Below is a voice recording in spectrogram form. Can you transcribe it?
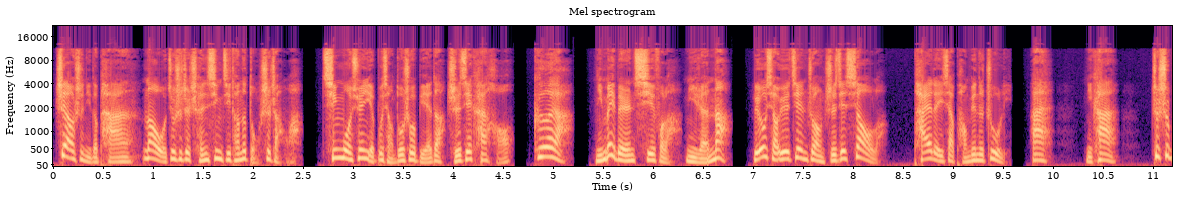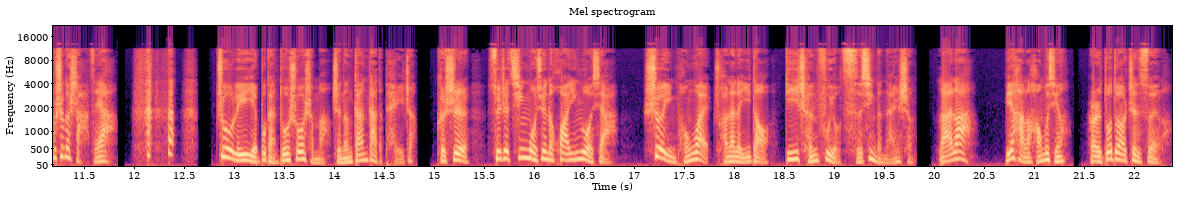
这要是你的盘，那我就是这晨星集团的董事长了。”戚墨轩也不想多说别的，直接开嚎：“哥呀，你妹被人欺负了，你人呢？”刘小月见状，直接笑了，拍了一下旁边的助理：“哎，你看这是不是个傻子呀？”哈 哈助理也不敢多说什么，只能尴尬的陪着。可是随着清墨轩的话音落下，摄影棚外传来了一道低沉富有磁性的男声：“来了，别喊了，行不行？耳朵都要震碎了。”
